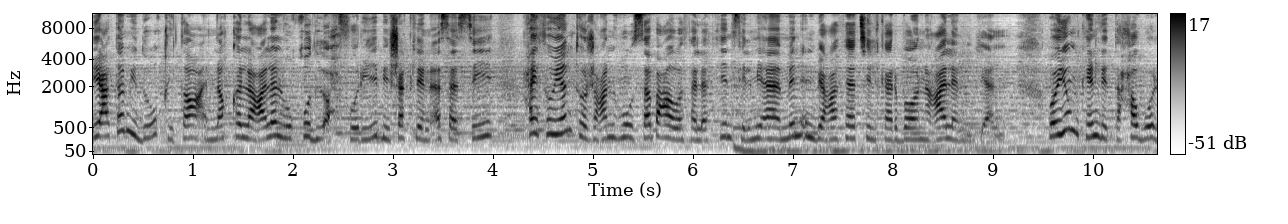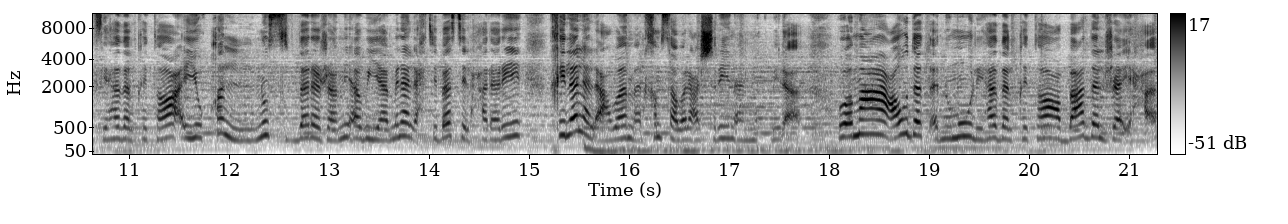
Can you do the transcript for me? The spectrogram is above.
يعتمد قطاع النقل على الوقود الأحفوري بشكل أساسي حيث ينتج عنه 37% من انبعاثات الكربون عالمياً. ويمكن للتحول في هذا القطاع أن يقل نصف درجة مئوية من الاحتباس الحراري خلال الأعوام الخمسة والعشرين المقبلة. ومع عودة النمو لهذا القطاع بعد الجائحة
